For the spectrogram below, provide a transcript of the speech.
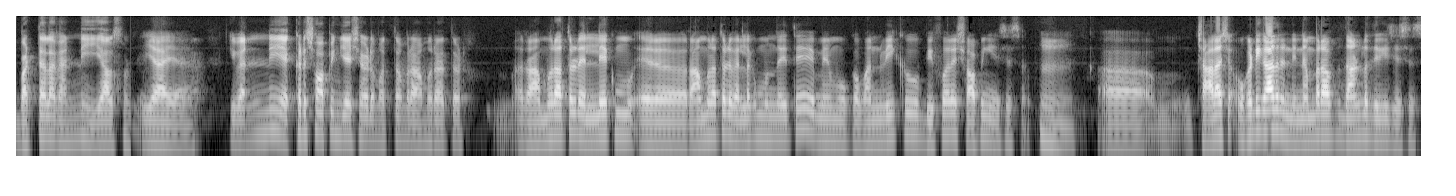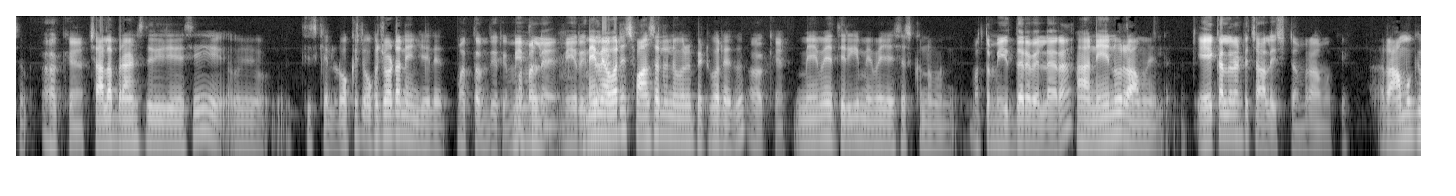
బట్టలు అవన్నీ ఇయ్యాల్సి ఉంటుంది. ఇవన్నీ ఎక్కడ షాపింగ్ చేశాడు మొత్తం 'రాము రాథోడ్'? రాము రాథోడ్ ఎళ్ళేక ము ఆహ్, రాము రాథోడ్ వెళ్ళక ముందైతే మేము ఒక 1 వీక్ బిఫోరే షాపింగ్ చేసేసాం. చాలా ఒకటి కాదులెండి నంబర్ ఆఫ్ దాంట్లో తిరిగి చేసేసాం. ఓకే. చాలా బ్రాండ్స్ తిరిగి చేసి తీసుకెళ్ళాడు. ఒక ఒక చోట నేను చేయలేదు. మొత్తం తిరిగి మేము? ఎవరిని స్పాన్సర్‌లను ఎవరిని పెట్టుకోలేదు. ఓకే. మేమే తిరిగి మేమే చేసేసుకున్నామండి. మొత్తం మీ ఇద్దరే వెళ్ళారా? ఆ! నేను రాము ఎళ్ళాం. ఏ కలర్ అంటే చాలా ఇష్టం రాముకి? రాముకి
